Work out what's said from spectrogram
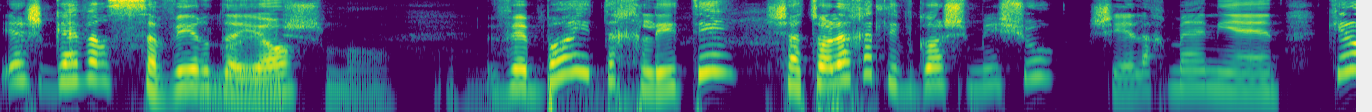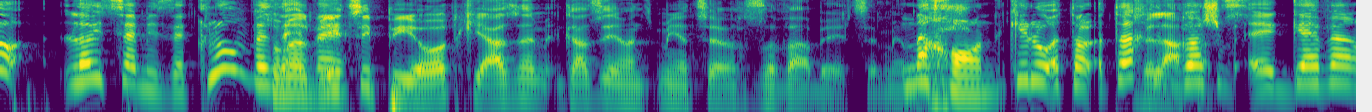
יש גבר סביר דיו. אלוהים ישמור. ובואי תחליטי שאת הולכת לפגוש מישהו שיהיה לך מעניין. כאילו, לא יצא מזה כלום. זאת אומרת, ו- בלי ציפיות, כי אז זה- אז זה מייצר אכזבה בעצם. מראש. נכון, כאילו, אתה הולך ולחץ. לפגוש אה, גבר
